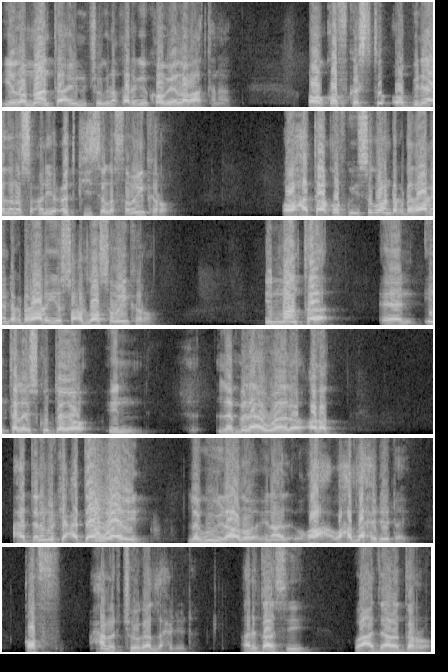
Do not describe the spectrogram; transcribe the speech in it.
Iyadoo maanta aynu joogno qarnigii koob iyo labaatanaad. Oo qof kasta oo bini aadana soconaya codkiisa la samayn karo. Oo xataa qofku isagoon dhaqdhaqaaqin dhaqdhaqaaq iyo socod loo samayn karo. In maanta inta la isku dayo in la malaawaalo codod haddana markay caddaan waayeen lagu yidhaahdo inaad waxaad la xidhiidhay. Qof xamar joogaad la xidhiidhay. Arrintaasi waa cadaalad daro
